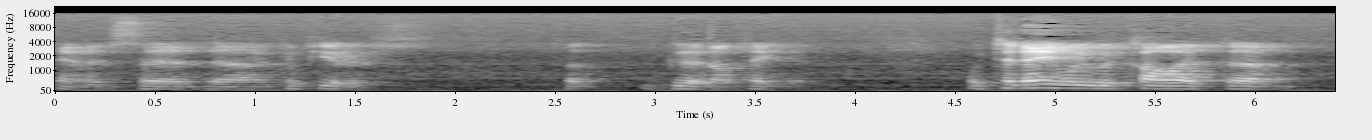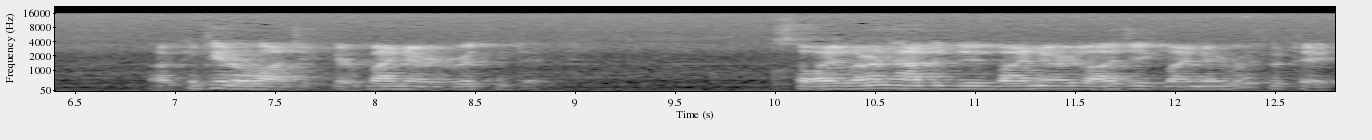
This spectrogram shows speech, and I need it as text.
and it said uh, computers. So good, I'll take it. Well, today we would call it uh, uh, computer logic or binary arithmetic. So I learned how to do binary logic, binary arithmetic,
